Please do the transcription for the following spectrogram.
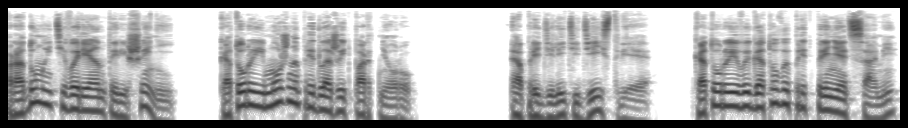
Продумайте варианты решений, которые можно предложить партнеру. Определите действия, которые вы готовы предпринять сами,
